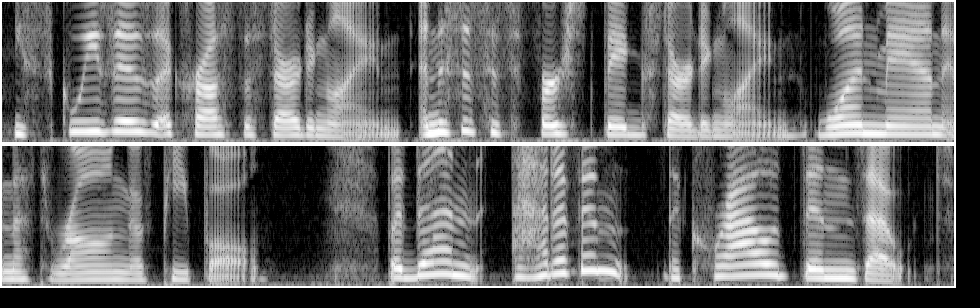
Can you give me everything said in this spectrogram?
He squeezes across the starting line, and this is his first big starting line, one man in a throng of people. But then, ahead of him, the crowd thins out.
